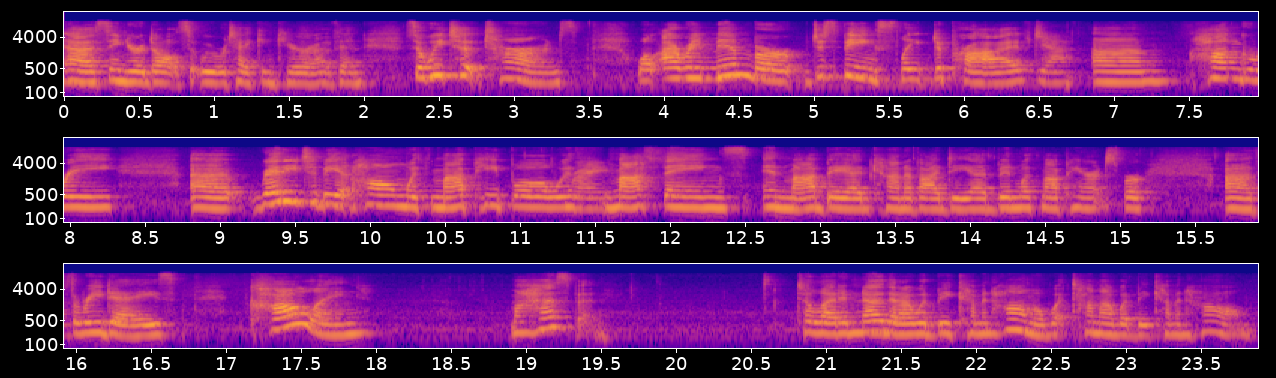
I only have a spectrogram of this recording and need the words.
uh, senior adults that we were taking care of. And so we took turns. Well, I remember just being sleep deprived, Yeah. um, hungry, uh, ready to be at home with my people, with Right. my things in my bed kind of idea. I'd been with my parents for uh, three days, calling my husband to let him know that I would be coming home and what time I would be coming home.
